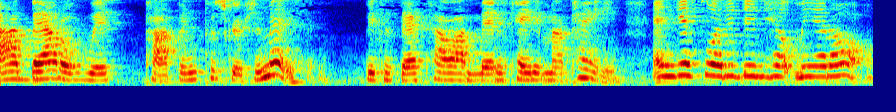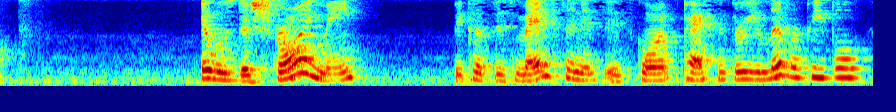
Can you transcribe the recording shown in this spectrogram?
I battled with popping prescription medicine because that's how I medicated my pain. And guess what? It didn't help me at all. It was destroying me because this medicine is, is going passing through your liver, people.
